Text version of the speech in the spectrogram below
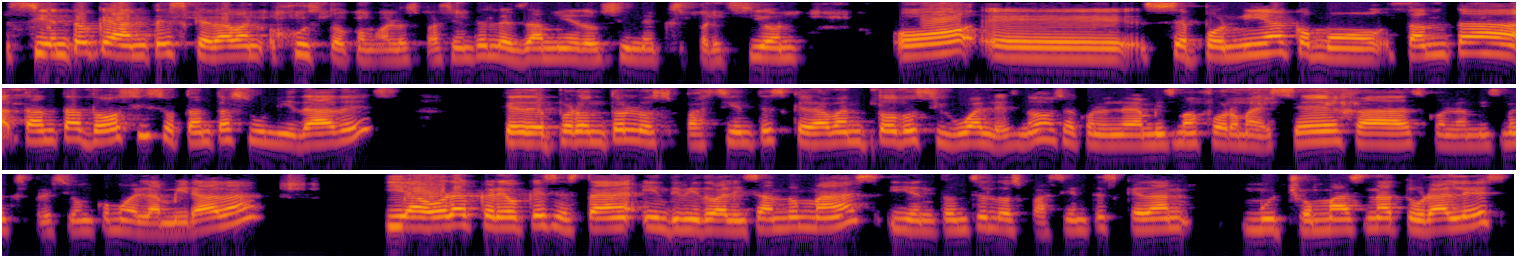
siento que antes quedaban justo como a los pacientes les da miedo, sin expresión o eh, se ponía como tanta, tanta dosis o tantas unidades que de pronto los pacientes quedaban todos iguales, ¿no? O sea, con la misma forma de cejas, con la misma expresión como de la mirada. Y ahora creo que se está individualizando más y entonces los pacientes quedan mucho más naturales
